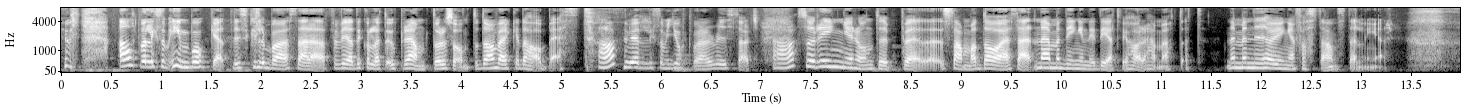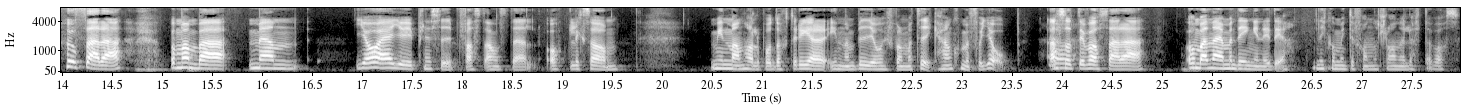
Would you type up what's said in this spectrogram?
allt var liksom inbokat. Vi skulle bara så här, för vi hade kollat upp räntor och sånt och de verkade ha bäst. Ja. Vi hade liksom gjort vår research. Ja. Så ringer hon typ eh, samma dag och är så här, nej men det är ingen idé att vi har det här mötet. Nej men ni har ju inga fasta anställningar. Och, så här, och man bara, men jag är ju i princip fast anställd och liksom min man håller på att doktorera inom bioinformatik, han kommer få jobb. Alltså att det var så här, hon bara, nej men det är ingen idé, ni kommer inte få något lånelöfte av oss.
